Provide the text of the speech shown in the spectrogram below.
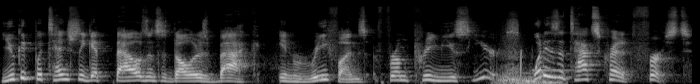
you could potentially get thousands of dollars back in refunds from previous years. What is a tax credit first?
